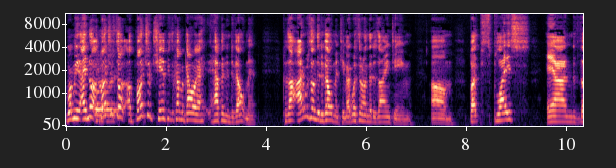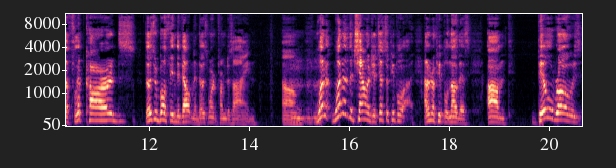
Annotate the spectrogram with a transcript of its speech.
well, I mean, I know a bunch of stuff. A bunch of Champions of Kamigawa happened in development because I, I, was on the development team. I wasn't on the design team. Um, but Splice and the flip cards, those were both in development. Those weren't from design. Um, mm-hmm. One one of the challenges, just so people, I don't know if people know this. Um, Bill Rose,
